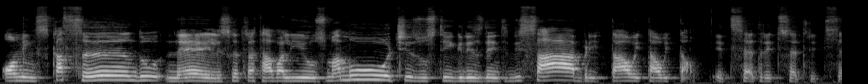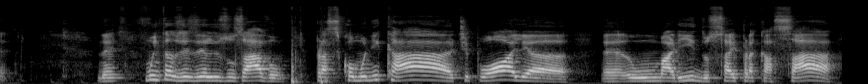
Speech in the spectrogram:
homens caçando, né? Eles retratavam ali os mamutes, os tigres dentro de sabre, tal e tal e tal, etc, etc, etc né? Muitas vezes eles usavam para se comunicar, tipo, olha, é, um marido sai para caçar,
